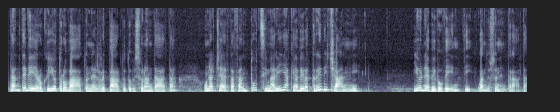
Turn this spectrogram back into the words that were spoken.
Tant'è vero che io ho trovato nel reparto dove sono andata una certa Fantuzzi Maria che aveva 13 anni. Io ne avevo 20 quando sono entrata.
